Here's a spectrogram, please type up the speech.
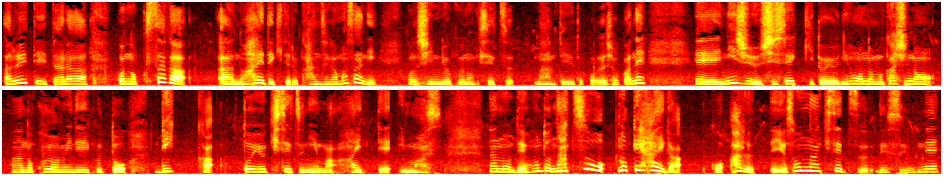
歩いていたらこの草があの生えてきてる感じがまさにこの新緑の季節なんていうところでしょうかね、えー、二十四節気という日本の昔のあの暦でいくと立夏。という季節に今入っています。なので本当夏をの気配がこうあるっていうそんな季節ですよね、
